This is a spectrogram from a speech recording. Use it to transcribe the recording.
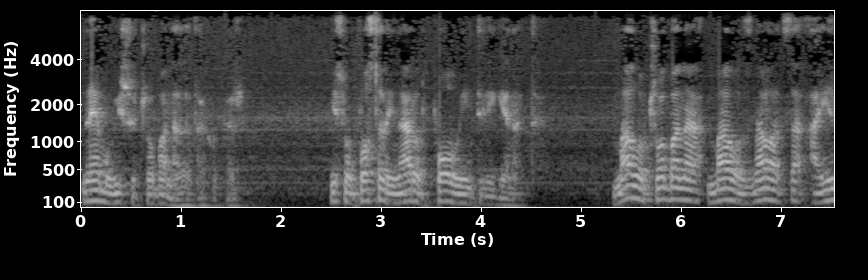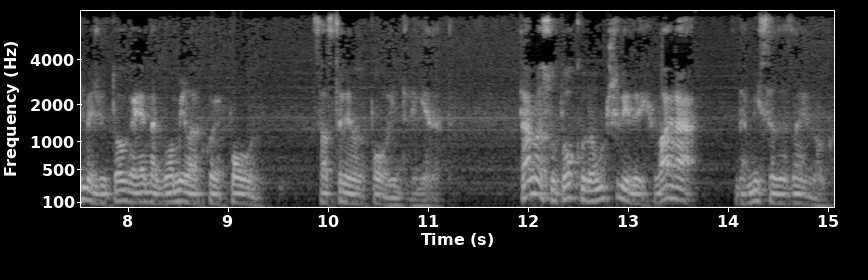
nemamo više čobana, da tako kažem. Mi smo postali narod poluinteligenata. Malo čobana, malo znalaca, a između toga jedna gomila koja je polu, sastavljena od poluinteligenata. Tamo su toliko naučili da ih vara da misle da znaju mnogo.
